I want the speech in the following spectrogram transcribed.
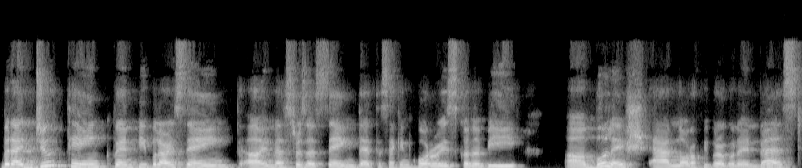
But I do think when people are saying, uh, investors are saying that the second quarter is going to be uh, bullish and a lot of people are going to invest,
